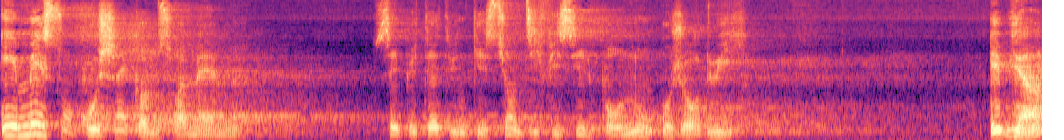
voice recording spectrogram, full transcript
aimer son prochain comme soi-même? C'est peut-être une question difficile pour nous aujourd'hui. Eh bien,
